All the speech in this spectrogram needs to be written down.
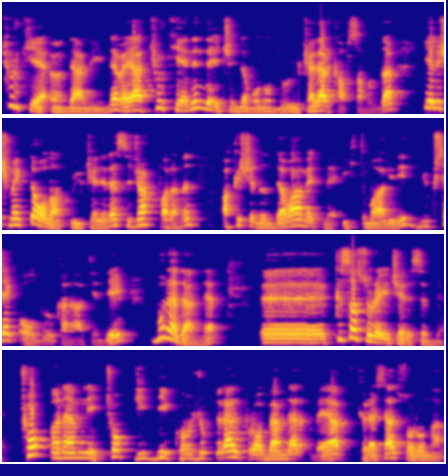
Türkiye önderliğinde veya Türkiye'nin de içinde bulunduğu ülkeler kapsamında gelişmekte olan ülkelere sıcak paranın akışının devam etme ihtimalinin yüksek olduğu kanaatindeyim. Bu nedenle e, kısa süre içerisinde çok önemli, çok ciddi konjüktürel problemler veya küresel sorunlar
